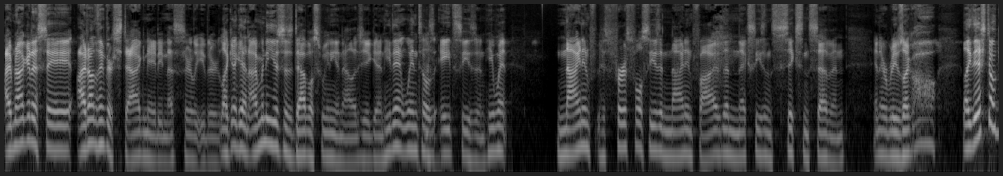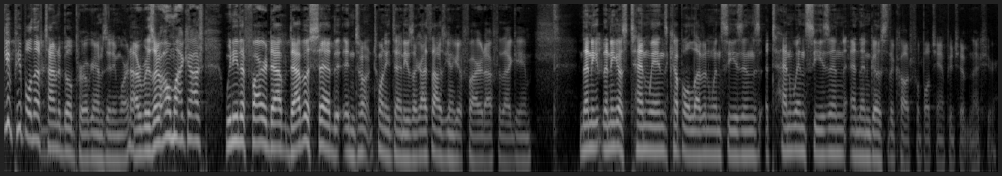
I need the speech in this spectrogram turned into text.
I'm not gonna say I don't think they're stagnating necessarily either. Like again, I'm gonna use his Dabo Swinney analogy again. He didn't win until his eighth season. He went nine in his first full season nine and five, then the next season six and seven, and everybody was like, oh, like they just don't give people enough time to build programs anymore. Now everybody's like, oh my gosh, we need to fire Dabo. Dabo said in tw 2010, he's like, I thought I was gonna get fired after that game. And then he then he goes ten wins, couple eleven win seasons, a ten win season, and then goes to the college football championship next year.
